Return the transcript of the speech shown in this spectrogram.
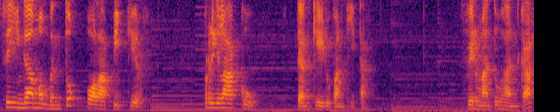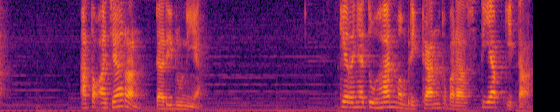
sehingga membentuk pola pikir, perilaku, dan kehidupan kita? Firman Tuhankah? atau ajaran dari dunia. Kiranya Tuhan memberikan kepada setiap kita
